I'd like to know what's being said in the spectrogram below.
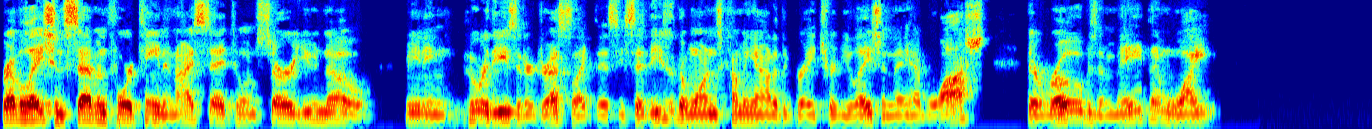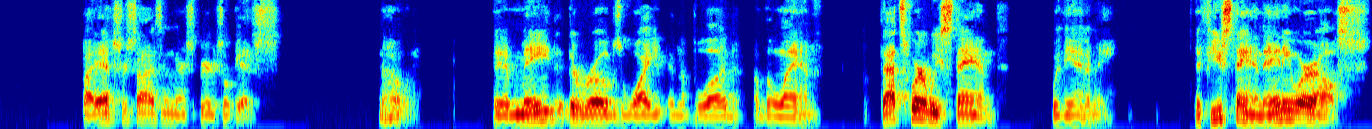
Revelation 7:14 and I said to him, "Sir, you know, meaning who are these that are dressed like this?" He said, "These are the ones coming out of the great tribulation. They have washed their robes and made them white by exercising their spiritual gifts." No. They have made their robes white in the blood of the lamb. That's where we stand with the enemy. If you stand anywhere else,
